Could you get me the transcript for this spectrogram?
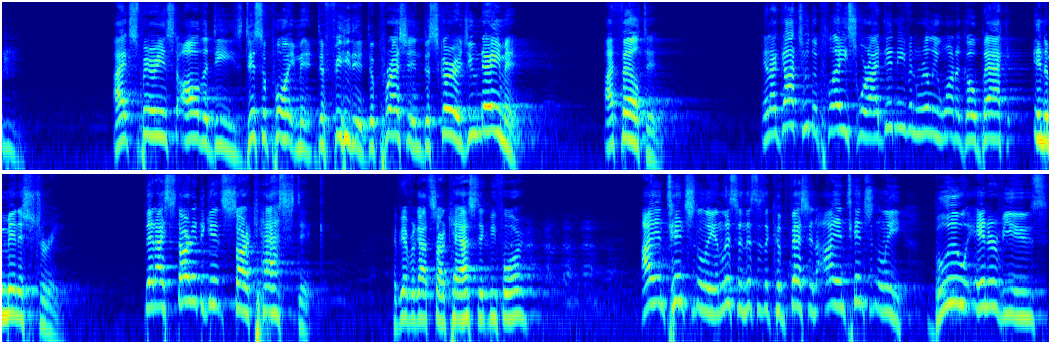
I experienced all the D's disappointment, defeated, depression, discouraged, you name it. I felt it. And I got to the place where I didn't even really want to go back into ministry. That I started to get sarcastic. Have you ever got sarcastic before? I intentionally, and listen, this is a confession, I intentionally blew interviews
